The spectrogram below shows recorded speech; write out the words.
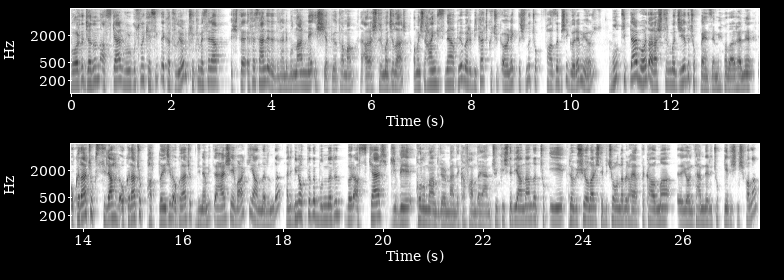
Bu arada Can'ın asker vurgusuna kesinlikle katılıyorum. Çünkü mesela işte Efe sen de dedin hani bunlar ne iş yapıyor tamam. Hani araştırmacılar ama işte hangisi ne yapıyor böyle birkaç küçük örnek dışında çok fazla bir şey göremiyoruz. Bu tipler bu arada araştırmacıya da çok benzemiyorlar. Hani o kadar çok silah ve o kadar çok patlayıcı ve o kadar çok dinamit ve her şey var ki yanlarında. Hani bir noktada bunların böyle asker gibi konumlandırıyorum ben de kafamda yani. Çünkü işte bir yandan da çok iyi dövüşüyorlar. İşte birçoğunda bir hayatta kalma e, yöntemleri çok gelişmiş falan.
